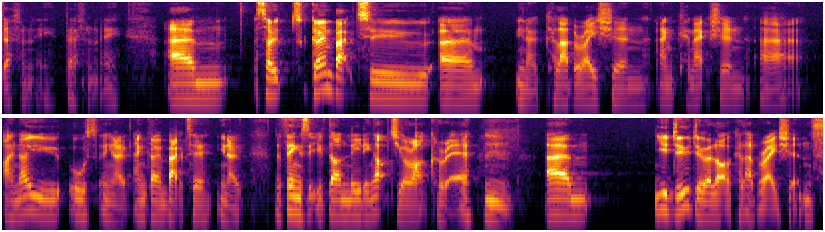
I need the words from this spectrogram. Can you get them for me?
definitely, definitely. Um, so t- going back to um, you know collaboration and connection, uh, I know you also you know, and going back to you know the things that you've done leading up to your art career. Hmm. Um, you do do a lot of collaborations.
